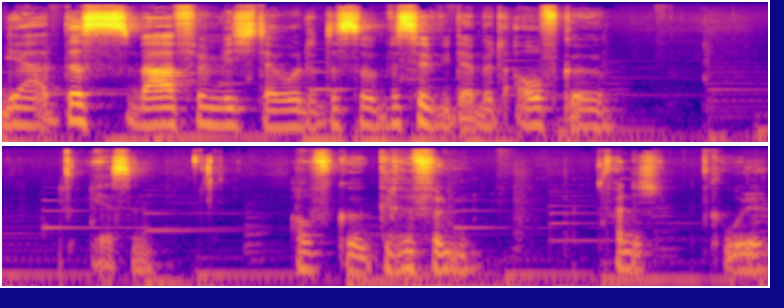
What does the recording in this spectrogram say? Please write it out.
ja, das war für mich, da wurde das so ein bisschen wieder mit aufge... Yes, aufgegriffen. Fand ich cool.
